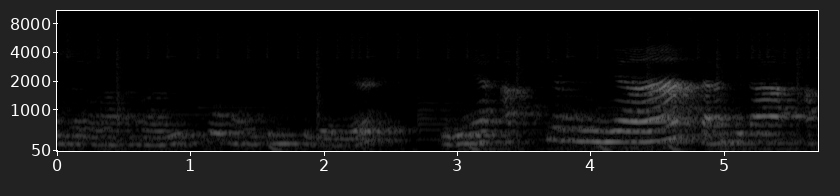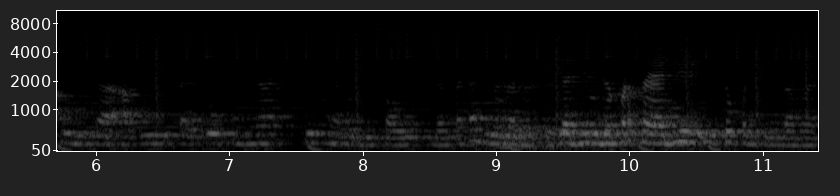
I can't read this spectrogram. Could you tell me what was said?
udah mel- melalui so many things together. Jadinya akhirnya sekarang kita aku bisa aku kita itu punya tim yang lebih solid dan mereka juga jadi udah percaya diri itu penting banget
